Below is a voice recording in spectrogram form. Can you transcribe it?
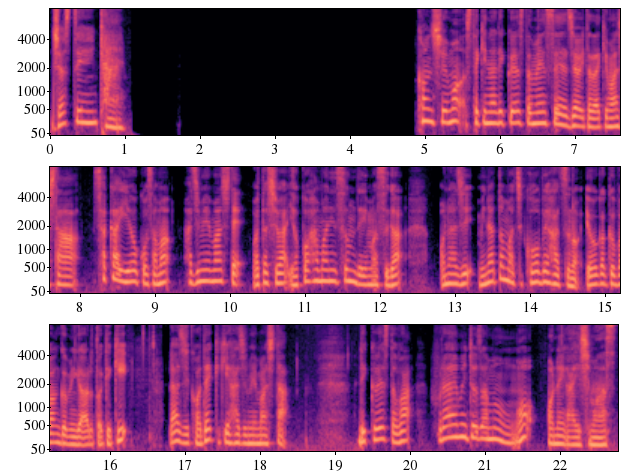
Just in Time 今週も素敵なリクエストメッセージをいただきました。坂井陽子様、はじめまして。私は横浜に住んでいますが、同じ港町神戸発の洋楽番組があると聞き、ラジコで聞き始めました。リクエストは Fly Me to the Moon をお願いします。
